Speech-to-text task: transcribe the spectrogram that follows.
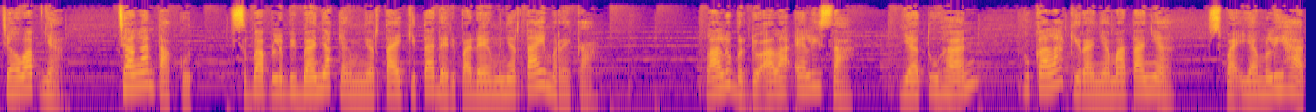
Jawabnya, Jangan takut, sebab lebih banyak yang menyertai kita daripada yang menyertai mereka. Lalu berdoalah Elisa, "Ya Tuhan, bukalah kiranya matanya, supaya ia melihat."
